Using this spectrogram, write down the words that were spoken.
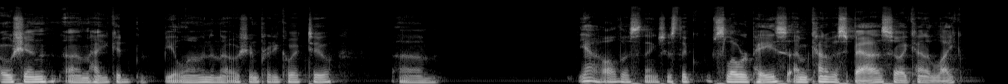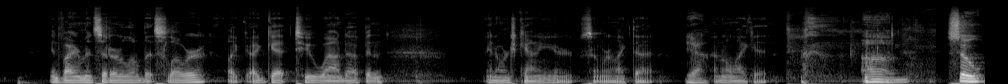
ocean. Um, how you could be alone in the ocean pretty quick too. Um, yeah, all those things. Just the slower pace. I'm kind of a spaz, so I kind of like environments that are a little bit slower. Like I get too wound up in in Orange County or somewhere like that. Yeah. I don't like it. So,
